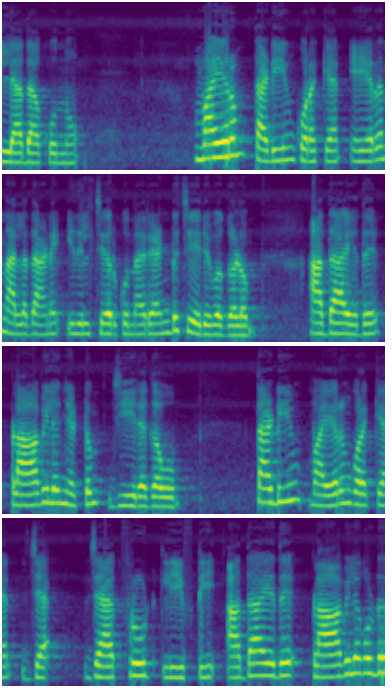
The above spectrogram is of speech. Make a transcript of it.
ഇല്ലാതാക്കുന്നു. വയറും തടിയും കുറയ്ക്കാൻ ഏറെ നല്ലതാണ് ഇതിൽ ചേർക്കുന്ന രണ്ട് ചേരുവകളും. അതായത് പ്ലാവിലഞ്ഞെട്ടും ജീരകവും. തടിയും വയറും കുറയ്ക്കാൻ ജാക്ക് ഫ്രൂട്ട് ലീഫ് ടീ അതായത് പ്ലാവില കൊണ്ട്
